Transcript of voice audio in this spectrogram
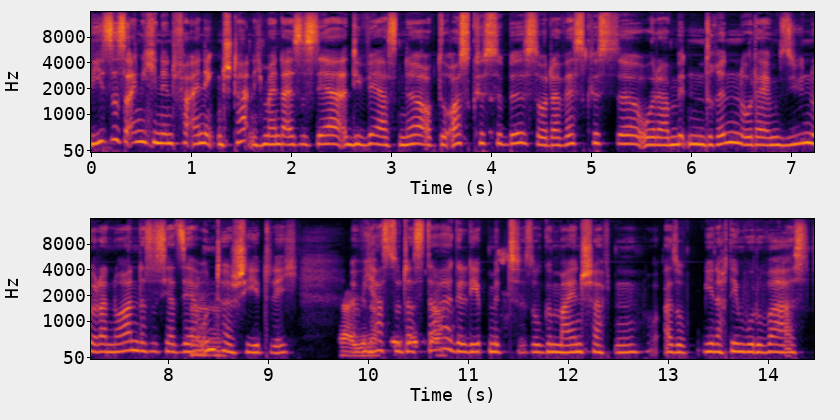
Wie ist es eigentlich in den Vereinigten Staaten? Ich meine, da ist es sehr divers, ne? Ob du Ostküste bist oder Westküste oder mittendrin oder im Süden oder Norden, das ist ja sehr mhm. unterschiedlich. Ja, Wie hast du das da gelebt mit so Gemeinschaften? Also je nachdem, wo du warst.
